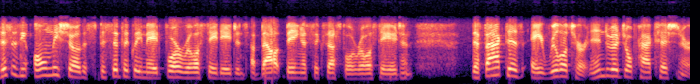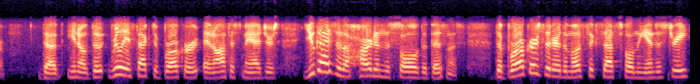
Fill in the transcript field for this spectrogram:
This is the only show that's specifically made for real estate agents about being a successful real estate agent. The fact is, a realtor, an individual practitioner the you know the really effective broker and office managers you guys are the heart and the soul of the business the brokers that are the most successful in the industry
